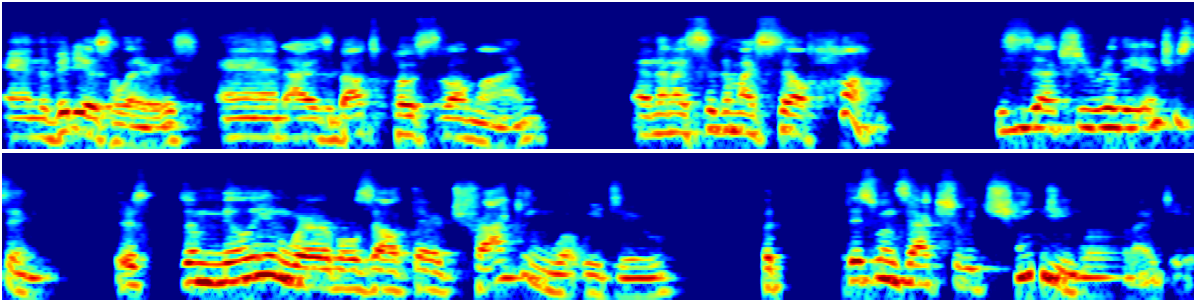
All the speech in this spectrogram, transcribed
and the video is hilarious. And I was about to post it online, and then I said to myself, "Huh, this is actually really interesting. There's a million wearables out there tracking what we do, but this one's actually changing what I do.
